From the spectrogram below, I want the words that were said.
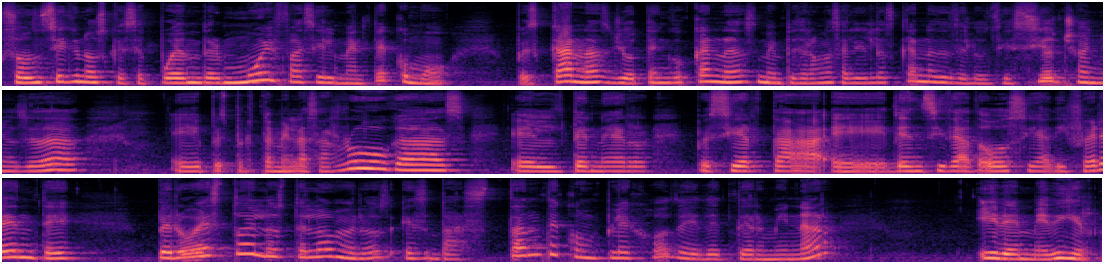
son signos que se pueden ver muy fácilmente como pues canas, yo tengo canas, me empezaron a salir las canas desde los 18 años de edad, eh, pues pero también las arrugas, el tener pues cierta eh, densidad ósea diferente, pero esto de los telómeros es bastante complejo de determinar y de medir.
